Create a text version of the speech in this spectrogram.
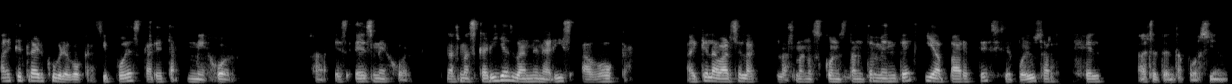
Hay que traer cubrebocas. Si puedes careta, mejor. Sea, es, mejor. Las mascarillas van de nariz a boca. Hay que lavarse las manos constantemente y aparte, si se puede usar gel al 70%.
